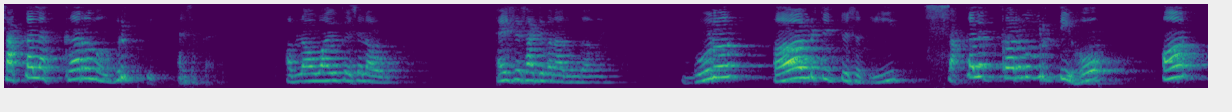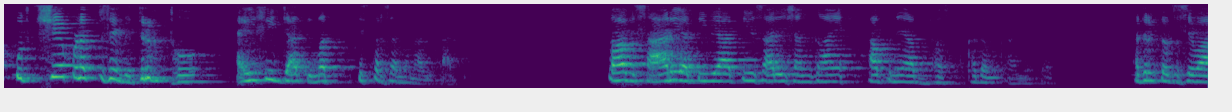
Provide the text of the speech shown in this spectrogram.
सकल कर्म वृत्ति ऐसा कह अब लाओ वायु कैसे लाओगे? ऐसे साथी बना दूँगा मैं। गुण अवृत्तित्व सती सकल कर्म वृत्ति हो और उत्क्षेपण से व्यतिरिक्त हो, ऐसी जाति मत इस तरह से बना दे तब सारी अतिव्याप्ति, सारी शंकाएँ अपने आप ध्वस्त खत्म करने से अतिरिक्त सेवा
